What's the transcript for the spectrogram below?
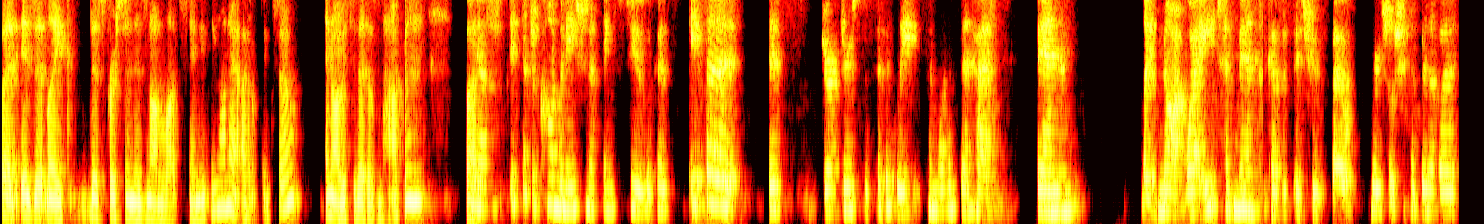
But is it like this person is not allowed to say anything on it? I don't think so. And obviously that doesn't happen. But yeah. it's such a combination of things too, because if the this director specifically, Sam Levinson, had been like not white, had Mhm. been because this issue is about racial issues, had been of a,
